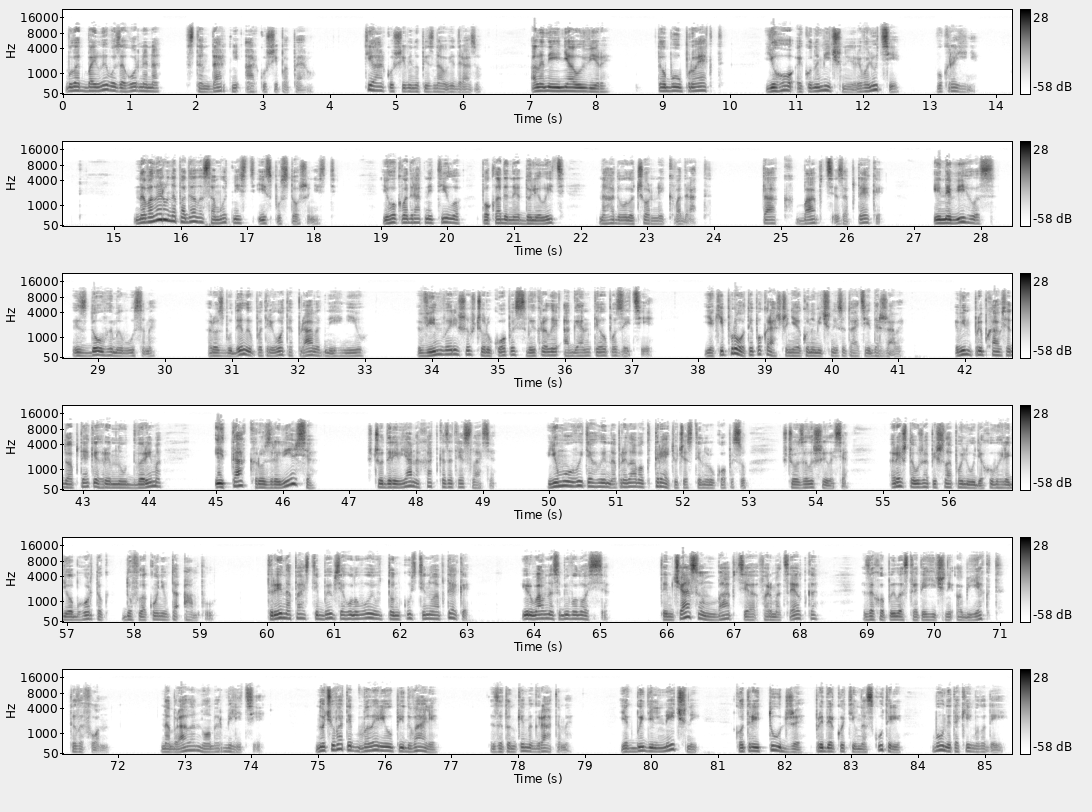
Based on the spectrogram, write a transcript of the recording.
була дбайливо загорнена в стандартні аркуші паперу. Ті аркуші він упізнав відразу, але не йняв віри. То був проект його економічної революції в Україні. На Валеру нападала самотність і спустошеність. Його квадратне тіло, покладене до лілиць, нагадувало чорний квадрат. Так, бабця з аптеки і невіглас із довгими вусами розбудили в патріота праведний гнів. Він вирішив, що рукопис викрали агенти опозиції, які проти покращення економічної ситуації держави. Він припхався до аптеки, гримнув дверима і так розривівся, що дерев'яна хатка затряслася. Йому витягли на прилавок третю частину рукопису, що залишилася. Решта вже пішла по людях у вигляді обгорток до флаконів та ампул. Три напасті бився головою в тонку стіну аптеки і рвав на собі волосся. Тим часом бабця фармацевтка захопила стратегічний об'єкт телефон, набрала номер міліції. Ночувати б Валерію у підвалі за тонкими ґратами, якби дільничний, котрий тут же придеркотів на скутері, був не такий молодий.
